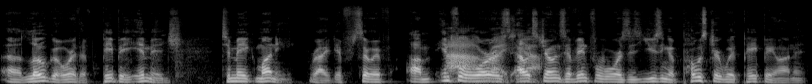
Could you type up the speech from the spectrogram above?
uh, logo or the Pepe image to make money. Right. If so, if um, InfoWars, right, Alex yeah. Jones of InfoWars is using a poster with Pepe on it.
